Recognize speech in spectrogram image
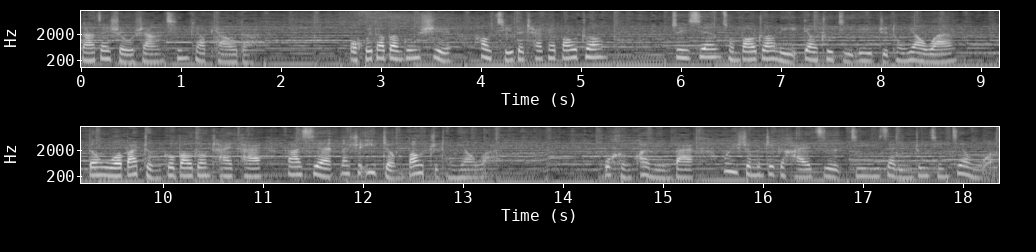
拿在手上轻飘飘的。我回到办公室，好奇地拆开包装，最先从包装里掉出几粒止痛药丸。等我把整个包装拆开，发现那是一整包止痛药丸。我很快明白为什么这个孩子急于在临终前见我了。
